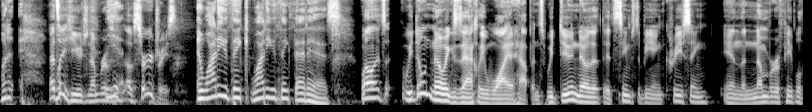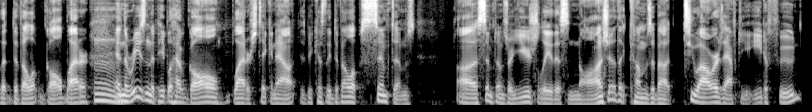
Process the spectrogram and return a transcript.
what That's a huge number of, Yeah. of surgeries. and why do you think why do you think that is Well, it's we don't know exactly why it happens. We do know that it seems to be increasing in the number of people that develop gallbladder, and the reason that people have gallbladders taken out is because they develop symptoms. Uh, symptoms are usually this nausea that comes about two hours after you eat a food,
